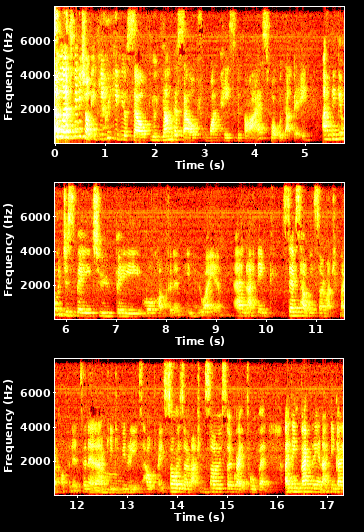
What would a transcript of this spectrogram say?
So let's finish off. If you could give yourself, your younger self, one piece of advice, what would that be? I think it would just be to be more confident in who I am. And I think Steph's helped me so much with my confidence and our key Mm. community has helped me so, so much. I'm so, so grateful. But I think back then, I think I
